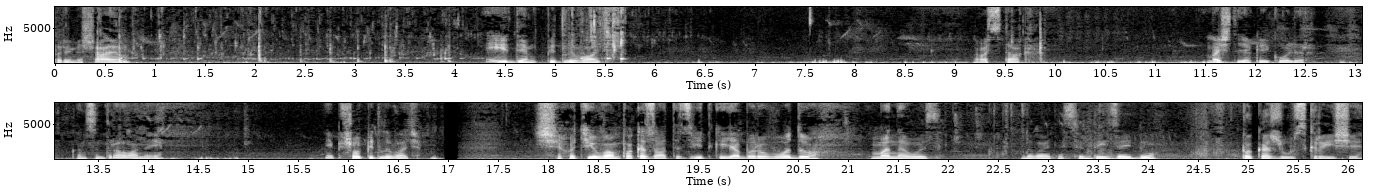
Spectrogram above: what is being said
перемішаємо. І йдемо підливати. Ось так. Бачите, який колір концентрований. І пішов підливати. Ще хотів вам показати, звідки я беру воду. У мене ось. Давайте сюди зайду. Покажу, з криші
